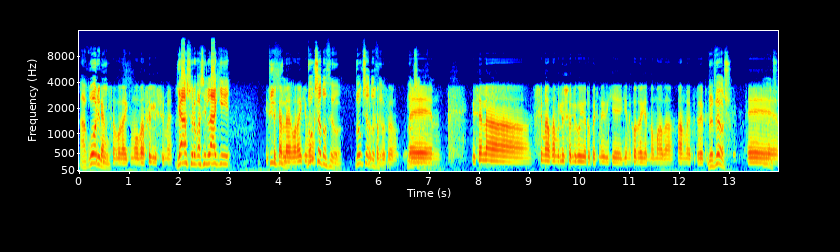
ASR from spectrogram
Αγόρι Τι μου. κάνεις αγοράκι μου, ο Βασίλης είμαι. Γεια σου, ρε Βασιλάκη. Είσαι Τι καλά γίνεται; αγοράκι μου; Δόξα τω Θεώ. Δόξα τω Δόξα Θεώ. τω Θεώ. Δόξα τω Ε, Θεώ. ήθελα, σήμερα θα μιλήσω λίγο για το παιχνίδι και γενικότερα για την ομάδα, αν μου επιτρέπεις. Βεβαίως. Ε,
